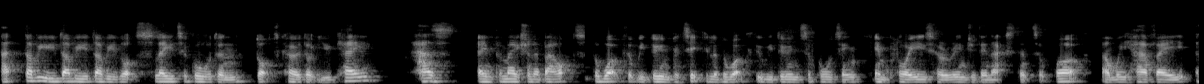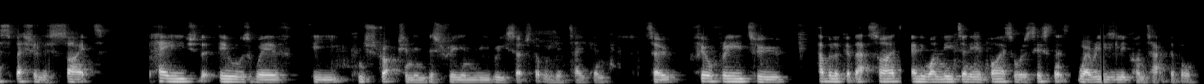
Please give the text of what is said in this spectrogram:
at www.slatergordon.co.uk has information about the work that we do, in particular, the work that we do in supporting employees who are injured in accidents at work. And we have a, a specialist site page that deals with the construction industry and the research that we have taken. So feel free to have a look at that site. Anyone needs any advice or assistance, we're easily contactable.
